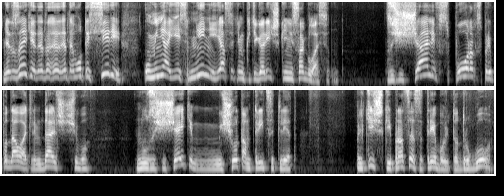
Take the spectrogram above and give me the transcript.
Это, знаете, это, это, это вот из серии «У меня есть мнение, я с этим категорически не согласен». Защищали в спорах с преподавателем. Дальше чего? Ну, защищайте еще там 30 лет. Политические процессы требовали-то другого.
